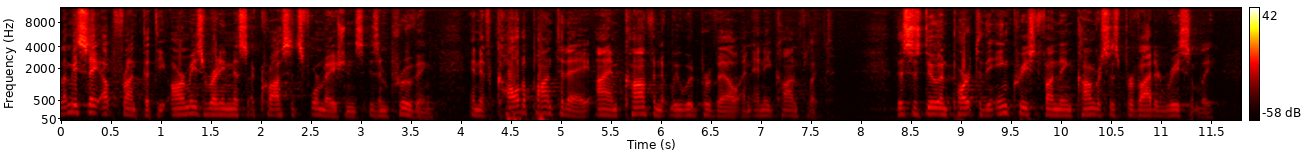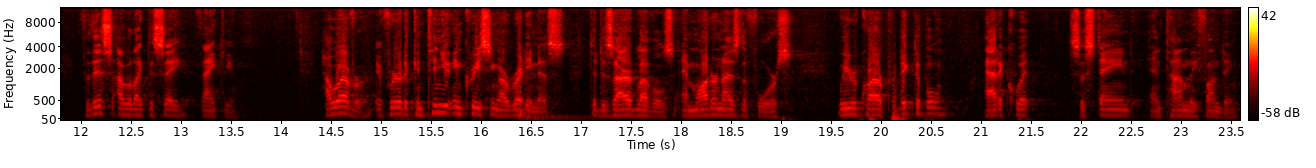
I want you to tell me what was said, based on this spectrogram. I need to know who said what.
Speaker 1: Let me say up front that the Army's readiness across its formations is improving, and if called upon today, I am confident we would prevail in any conflict. This is due in part to the increased funding Congress has provided recently. For this, I would like to say thank you. However, if we are to continue increasing our readiness to desired levels and modernize the force, we require predictable, adequate, sustained, and timely funding.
